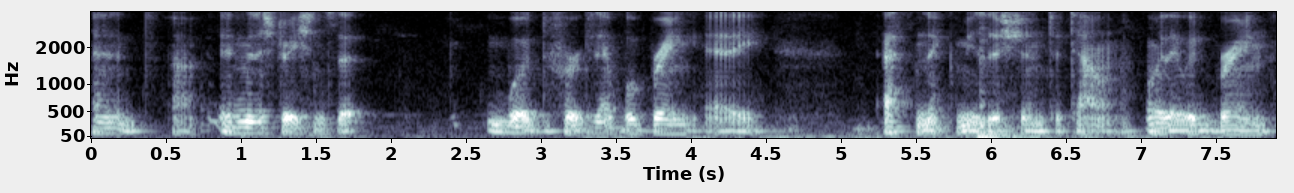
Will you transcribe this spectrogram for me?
and uh, administrations that would, for example, bring a ethnic musician to town, or they would bring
